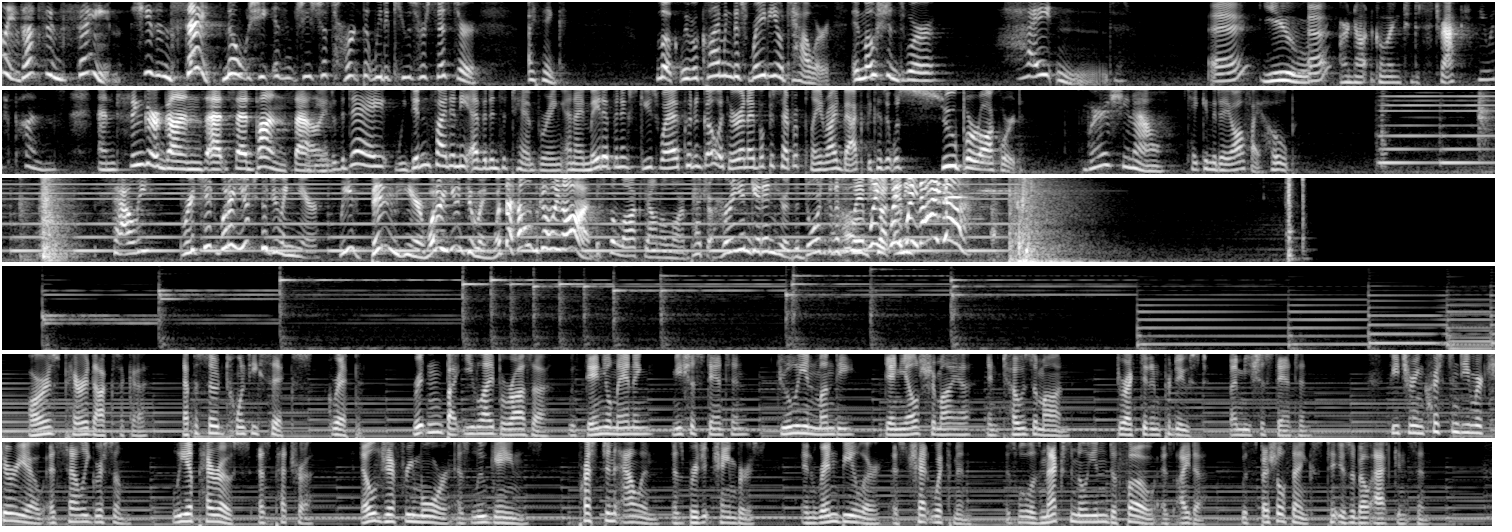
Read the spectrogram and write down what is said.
Sally, that's insane. She's insane. No, she isn't. She's just hurt that we'd accuse her sister. I think. Look, we were climbing this radio tower. Emotions were heightened. Eh? You Eh? are not going to distract me with puns and finger guns at said puns, Sally. At the Sally. end of the day, we didn't find any evidence of tampering, and I made up an excuse why I couldn't go with her, and I booked a separate plane ride back because it was super awkward. Where is she now? Taking the day off, I hope. Sally? Bridget? What are you two doing here? We've been here. What are you doing? What the hell's going on? It's the lockdown alarm. Petra, hurry and get in here. The door's gonna slam wait, shut wait, any- wait, Ida! Ars Paradoxica, Episode 26, Grip. Written by Eli Barraza, with Daniel Manning, Mischa Stanton, Julian Mundy, Danielle Shemaiah, and Tau Zaman. Directed and produced by Mischa Stanton. Featuring Kristen DiMercurio as Sally Grissom, Lia Peros as Petra, L. Jeffrey Moore as Lou Gaines, Preston Allen as Bridget Chambers, and Reyn Beeler as Chet Whickman, as well as Maxximillian Dafoe as Ida, with special thanks to Isabel Atkinson.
